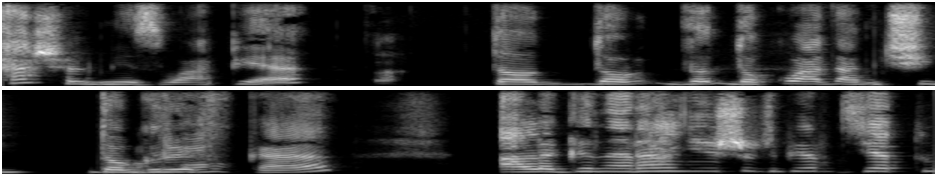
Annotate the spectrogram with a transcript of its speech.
kaszel mnie złapie, to do, do, dokładam ci dogrywkę, ale generalnie rzecz biorąc, ja tu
